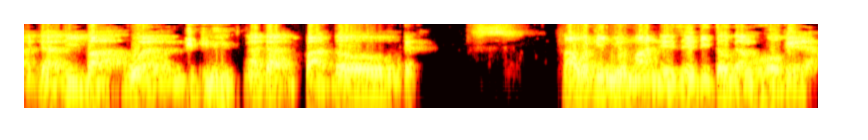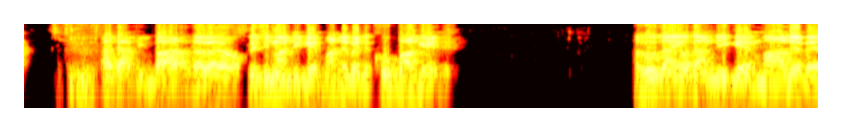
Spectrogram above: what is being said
အတ္တဒီပဝံအတ္တဒီပသုံးတဲ့သာဝတိမြို့မှာနေစေဒီတုတ်တံကိုဟောခဲ့တာအတ္တဒီပဆိုတာကတော့ဝိဇိမန္တိကေမှာလည်းပဲတစ်ခုပါခဲ့တယ်အခုတန်ယောတန်နိကေမှာလည်းပဲ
